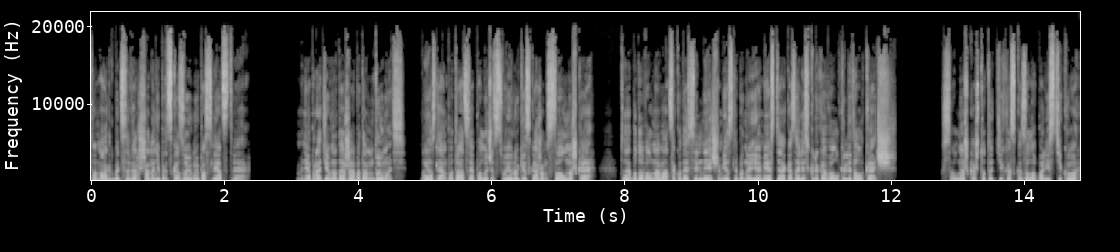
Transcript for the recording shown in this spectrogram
то могут быть совершенно непредсказуемые последствия. Мне противно даже об этом думать. Но если ампутация получит в свои руки, скажем, солнышко, то я буду волноваться куда сильнее, чем если бы на её месте оказались крюковолк или толкач. Солнышко что-то тихо сказала баллистику,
